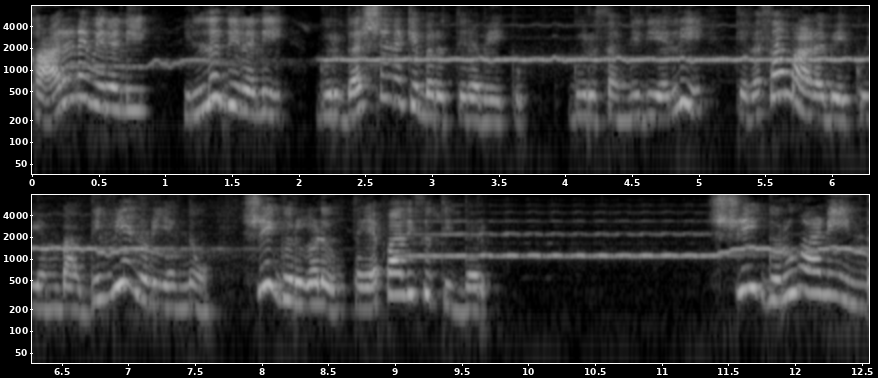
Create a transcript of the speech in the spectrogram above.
ಕಾರಣವಿರಲಿ, ಇಲ್ಲದಿರಲಿ ಗುರುದರ್ಶನಕ್ಕೆ ಬರುತ್ತಿರಬೇಕು. ಗುರು ಸನ್ನಿಧಿಯಲ್ಲಿ ಕೆಲಸ ಮಾಡಬೇಕು ಎಂಬ ದಿವ್ಯ ನುಡಿಯನ್ನು ಶ್ರೀ ಗುರುಗಳು ದಯಪಾಲಿಸುತ್ತಿದ್ದರು ಶ್ರೀ ಗುರುವಾಣಿಯಿಂದ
